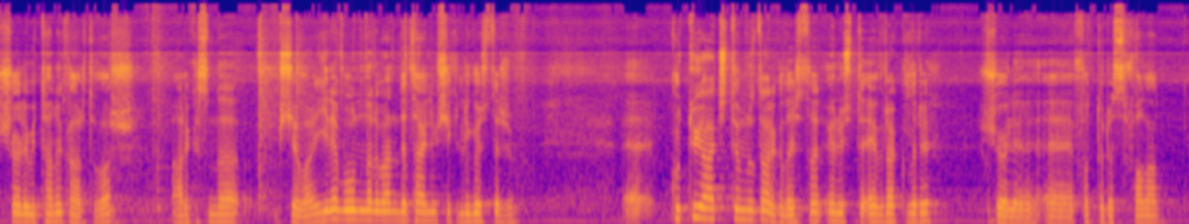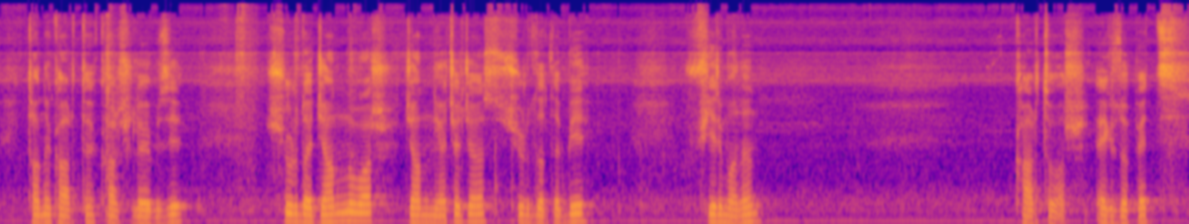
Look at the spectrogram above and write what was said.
Şöyle bir tanı kartı var. Arkasında bir şey var. Yine bunları ben detaylı bir şekilde gösteririm. Ee, kutuyu açtığımızda arkadaşlar ön üstte evrakları şöyle e, faturası falan tanı kartı karşılıyor bizi. Şurada canlı var. Canlıyı açacağız. Şurada da bir firmanın kartı var. Exopet.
